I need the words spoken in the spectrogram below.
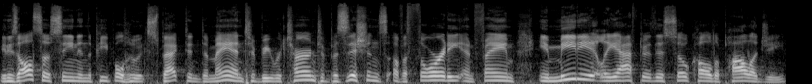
It is also seen in the people who expect and demand to be returned to positions of authority and fame immediately after this so called apology,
